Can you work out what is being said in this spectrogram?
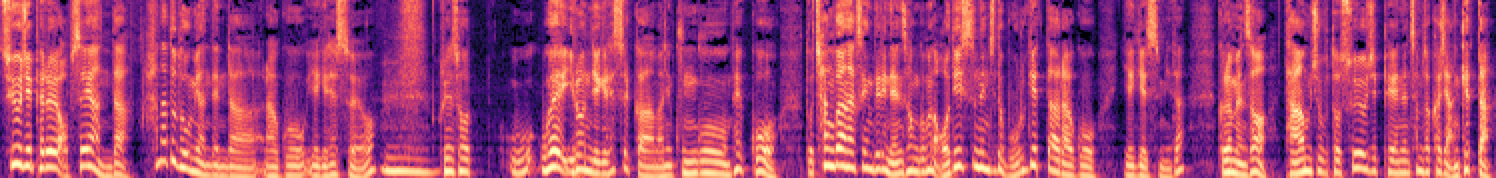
수요 집회를 없애야 한다. 하나도 도움이 안 된다라고 얘기를 했어요. 음. 그래서 우- 왜 이런 얘기를 했을까 많이 궁금했고 또 참가한 학생들이 낸 성금은 어디 쓰는지도 모르겠다라고 얘기했습니다. 그러면서 다음 주부터 수요 집회에는 참석하지 않겠다.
